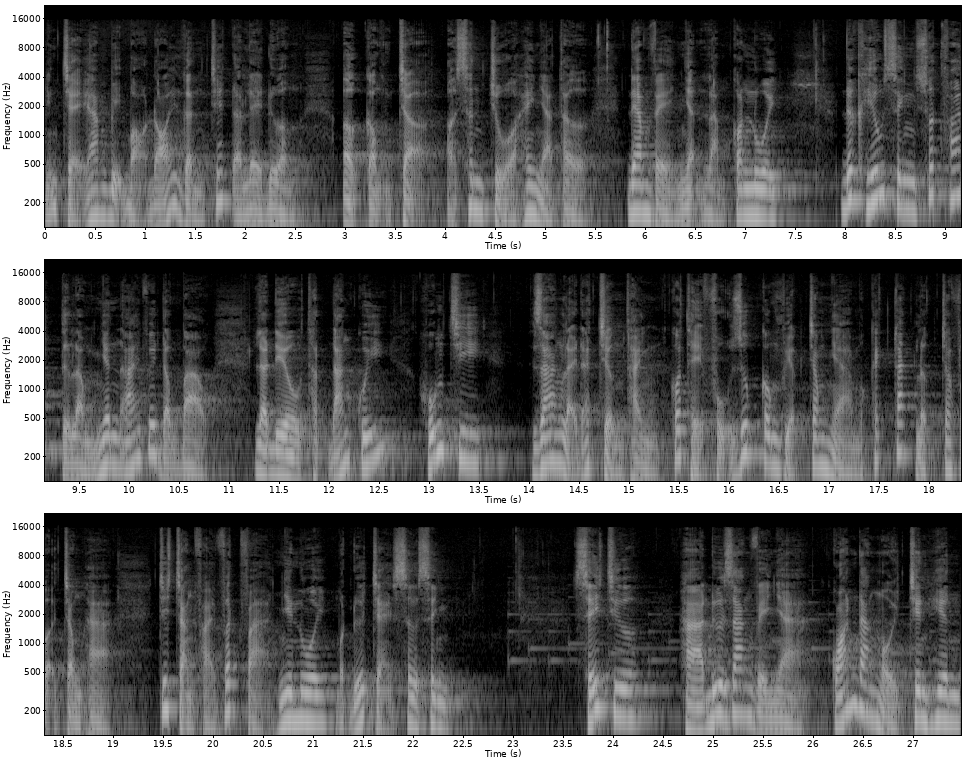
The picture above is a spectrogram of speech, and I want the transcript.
những trẻ em bị bỏ đói gần chết ở lề đường Ở cổng chợ, ở sân chùa hay nhà thờ Đem về nhận làm con nuôi Đức hiếu sinh xuất phát từ lòng nhân ái với đồng bào là điều thật đáng quý, huống chi Giang lại đã trưởng thành có thể phụ giúp công việc trong nhà một cách đắc lực cho vợ chồng Hà, chứ chẳng phải vất vả như nuôi một đứa trẻ sơ sinh. Xế trưa, Hà đưa Giang về nhà, quán đang ngồi trên hiên,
